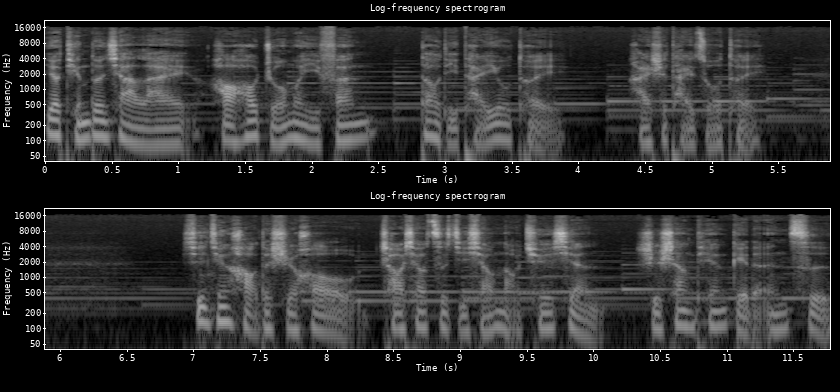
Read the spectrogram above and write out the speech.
要停顿下来好好琢磨一番。到底抬右腿，还是抬左腿？心情好的时候，嘲笑自己小脑缺陷是上天给的恩赐；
